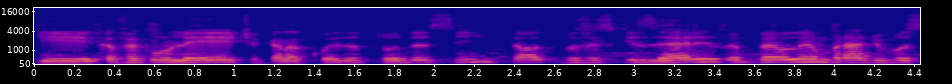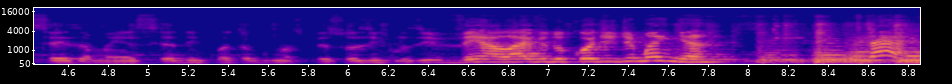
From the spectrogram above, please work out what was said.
E café com leite, aquela coisa toda assim. Então, se vocês quiserem, é para eu lembrar de vocês amanhã cedo, enquanto algumas pessoas, inclusive, veem a live do Conde de manhã. Né?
